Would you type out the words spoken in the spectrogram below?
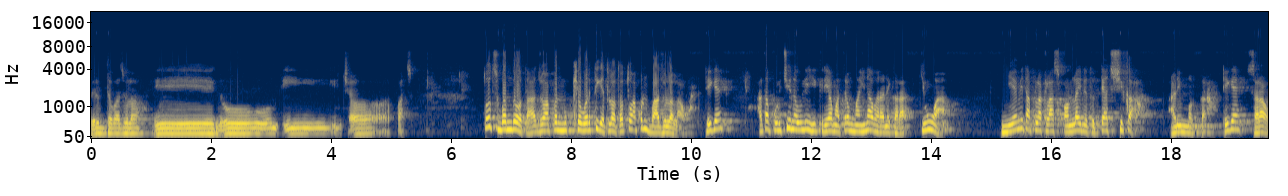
विरुद्ध बाजूला. एक दोन तीन चार पाच. तोच बंद होता जो आपण मुख्य वरती घेतला होता तो आपण बाजूला लावा. ठीक आहे? आता पुढची नवली ही क्रिया मात्र महिनाभराने करा किंवा नियमित आपला क्लास ऑनलाईन येतो त्यात शिका आणि मग करा. ठीक आहे? सराव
